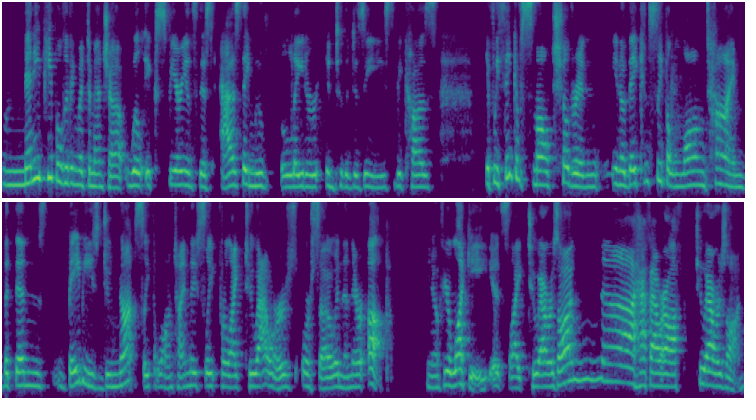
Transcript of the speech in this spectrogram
many people living with dementia will experience this as they move later into the disease because if we think of small children, you know, they can sleep a long time, but then babies do not sleep a long time. They sleep for like 2 hours or so and then they're up. You know, if you're lucky, it's like 2 hours on, uh, half hour off, 2 hours on.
